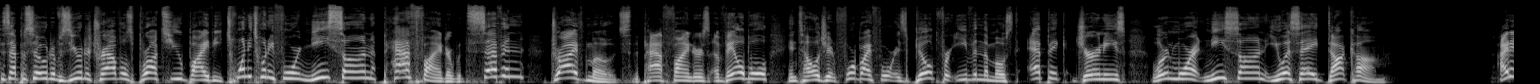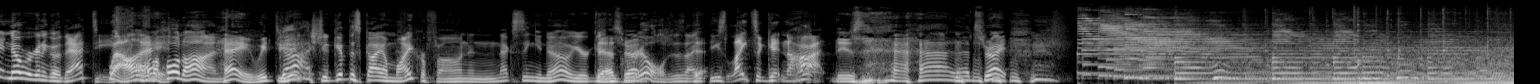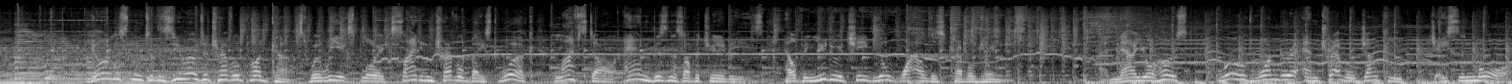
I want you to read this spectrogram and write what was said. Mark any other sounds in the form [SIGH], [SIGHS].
This episode of Zero to Travel is brought to you by the 2024 Nissan Pathfinder with seven drive modes. The Pathfinder's available intelligent 4x4 is built for even the most epic journeys. Learn more at nissanusa.com. I didn't know we were going to go that deep. Well, hold, hey. hold on. Hey, we do. Gosh, you give this guy a microphone, and next thing you know, you're getting That's grilled. Like, Yeah. These lights are getting hot. These, [LAUGHS] that's right. [LAUGHS] listening to the Zero to Travel podcast, where we explore exciting travel based work, lifestyle, and business opportunities, helping you to achieve your wildest travel dreams. And now, your host, world wanderer and travel junkie, Jason Moore.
